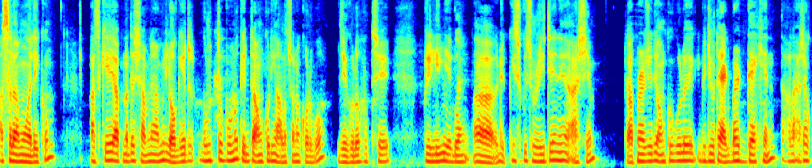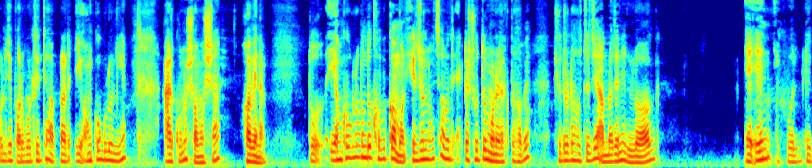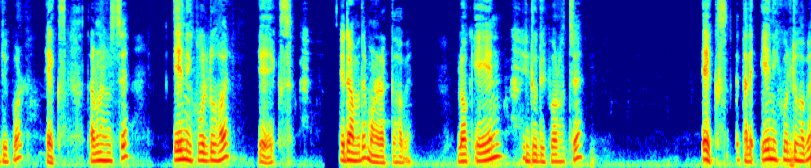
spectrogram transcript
আসসালামু আলাইকুম। আজকে আপনাদের সামনে আমি লগের গুরুত্বপূর্ণ ৩ টা অঙ্ক নিয়ে আলোচনা করব। যেগুলো হচ্ছে প্রিলি এবং কিছু, কিছু রিটেনে আসে। তো আপনারা যদি অঙ্কগুলো এই ভিডিওটা একবার দেখেন তাহলে আশা করি যে পরবর্তীতে আপনার এই অঙ্কগুলো নিয়ে আর কোনো সমস্যা হবে না। তো এই অঙ্কগুলো কিন্তু খুবই কমন। এর জন্য হচ্ছে আমাদের একটা সূত্র মনে রাখতে হবে। সূত্রটা হচ্ছে যে আমরা জানি log a n equal to the power x তার মানে হচ্ছে এন equal টু হয় ax এটা আমাদের মনে রাখতে হবে। log an into the power হচ্ছে এক্স তাহলে এন ইকুয়াল টু হবে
